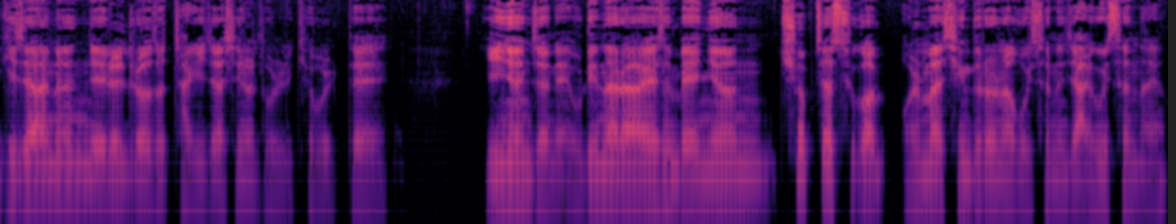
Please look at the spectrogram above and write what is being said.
기자는 예를 들어서 자기 자신을 돌이켜 볼 때 2년 전에 우리나라에서 매년 취업자 수가 얼마씩 늘어나고 있었는지 알고 있었나요?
